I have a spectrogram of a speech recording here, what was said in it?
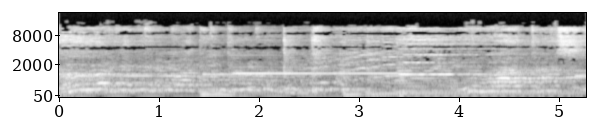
Corre no ato, no ato assim.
